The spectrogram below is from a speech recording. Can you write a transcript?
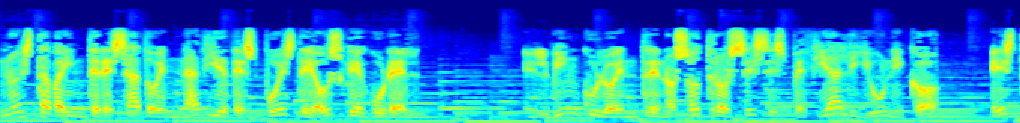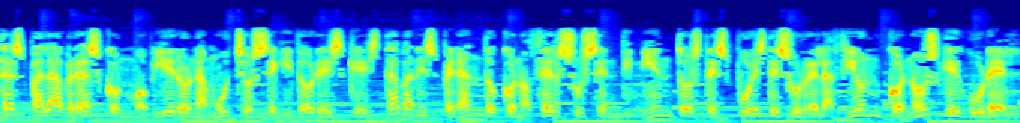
No estaba interesado en nadie después de Osge Gurel. El vínculo entre nosotros es especial y único. Estas palabras conmovieron a muchos seguidores que estaban esperando conocer sus sentimientos después de su relación con Osge Gurel.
